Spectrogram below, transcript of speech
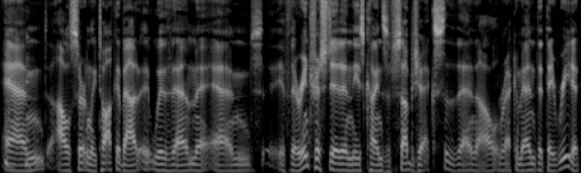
and I'll certainly talk about it with them. And if they're interested in these kinds of subjects, then I'll recommend that they read it.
